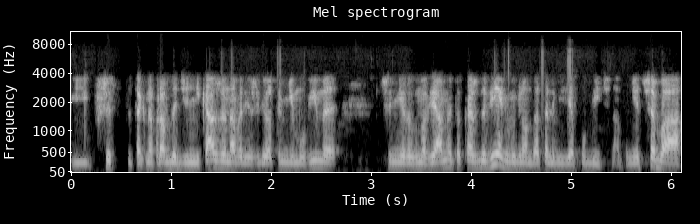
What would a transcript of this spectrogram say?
i wszyscy tak naprawdę dziennikarze, nawet jeżeli o tym nie mówimy, czy nie rozmawiamy, to każdy wie, jak wygląda telewizja publiczna. To nie trzeba.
